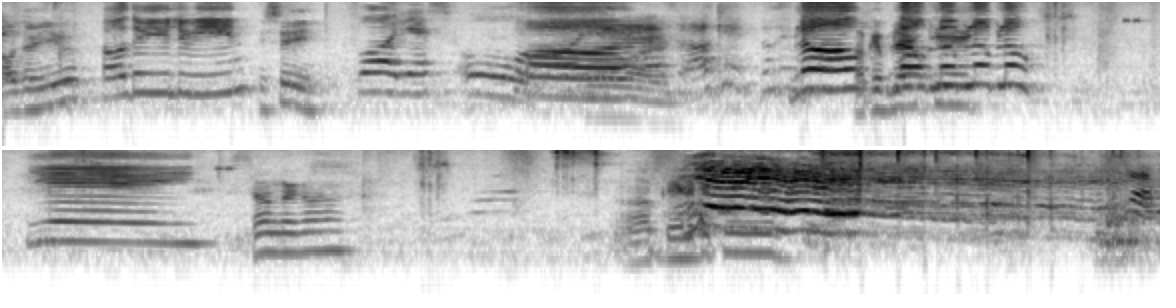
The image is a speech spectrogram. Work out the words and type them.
How old are you, How old are You say. Four years old. Four. Yes. Okay. Blow. Okay, blow, blow blow, blow. Yay. Stronger, go. Okay, look at me. Wow.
